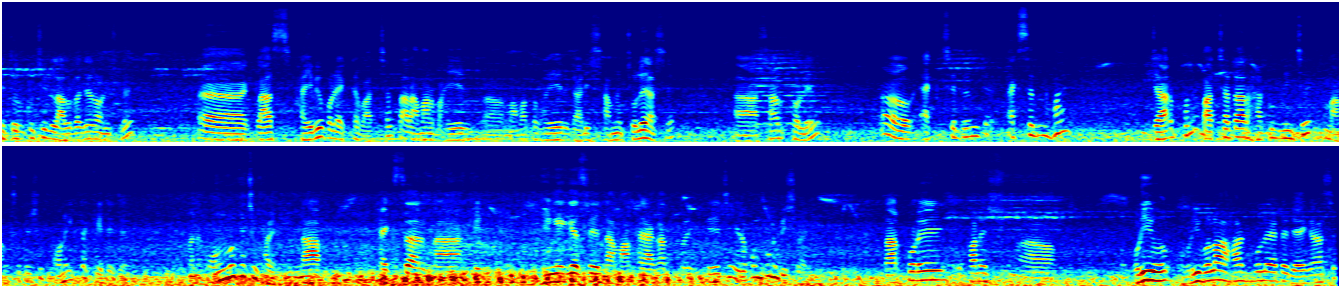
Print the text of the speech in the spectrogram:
শীতলকুচির লালবাজার অঞ্চলে। ক্লাস ফাইভে পড়ে একটা বাচ্চা, তার আমার ভাইয়ের মামাতো ভাইয়ের গাড়ির সামনে চলে আসে। আসার ফলে অ্যাক্সিডেন্টে অ্যাক্সিডেন্ট হয়। যার ফলে বাচ্চাটার হাঁটুর নিচে মাংসপেশি অনেকটা কেটে যায়। মানে অন্য কিছু হয়নি, না ফ্র্যাকচার না ভেঙে গেছে, না মাথায় আঘাত পেয়েছে, এরকম কোনো বিষয় নেই। তারপরে ওখানে হরি হরিবলা হাট বলে একটা জায়গা আছে,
